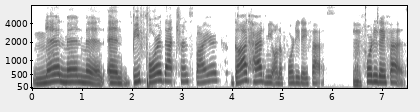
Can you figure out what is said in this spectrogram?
man, man, man. And before that transpired, God had me on a 40 day fast mm. a 40 day fast.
